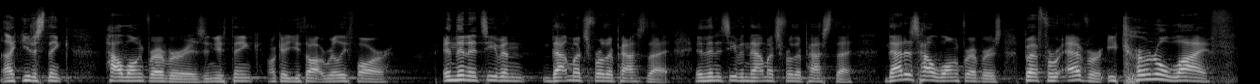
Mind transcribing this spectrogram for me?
Like you just think how long forever is, and you think, okay, you thought really far. And then it's even that much further past that. And then it's even that much further past that. That is how long forever is. But forever, eternal life,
